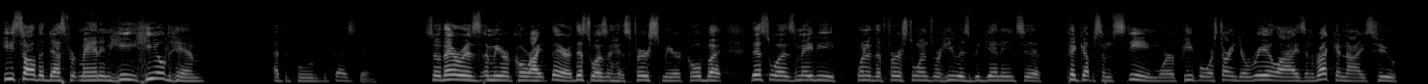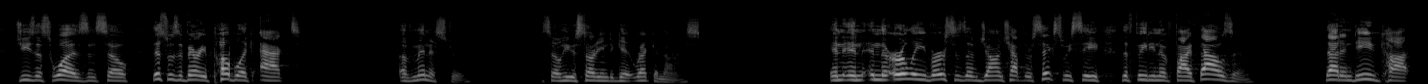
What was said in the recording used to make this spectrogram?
he saw the desperate man and he healed him at the pool of Bethesda. So there was a miracle right there. This wasn't his first miracle, but this was maybe one of the first ones where he was beginning to pick up some steam, where people were starting to realize and recognize who Jesus was. And so this was a very public act of ministry. So he was starting to get recognized. In, in, in the early verses of John chapter 6, we see the feeding of 5,000. That indeed caught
